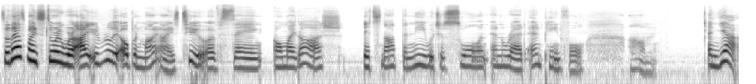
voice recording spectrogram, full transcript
So that's my story where I it really opened my eyes too of saying, oh my gosh, it's not the knee which is swollen and red and painful. Um, and yeah,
